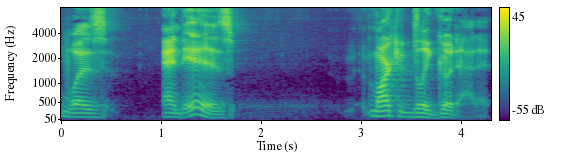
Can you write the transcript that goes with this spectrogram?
was and is markedly good at it.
